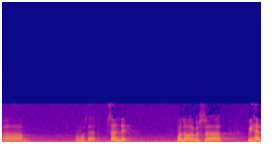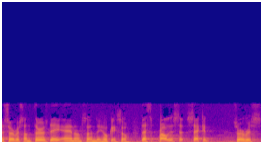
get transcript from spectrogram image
um, when was that? Sunday. Well, no, it was, uh, we had a service on Thursday and on Sunday. Okay, so that's probably the second service,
